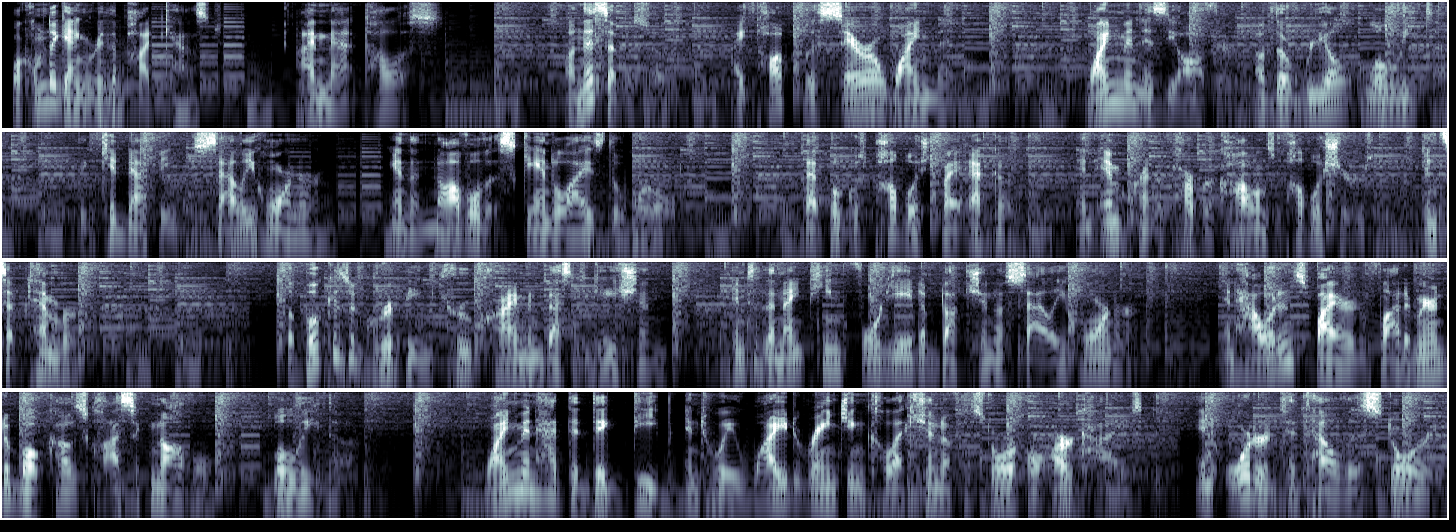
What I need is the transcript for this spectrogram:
Welcome to Gangrey the Podcast. I'm Matt Tullis. On this episode, I talked with Sarah Weinman. Weinman is the author of The Real Lolita, The Kidnapping of Sally Horner, and the novel that scandalized the world. That book was published by Echo, an imprint of HarperCollins Publishers, in September. The book is a gripping true crime investigation into the 1948 abduction of Sally Horner and how it inspired Vladimir Nabokov's classic novel, Lolita. Weinman had to dig deep into a wide ranging collection of historical archives in order to tell this story.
